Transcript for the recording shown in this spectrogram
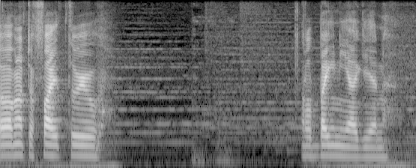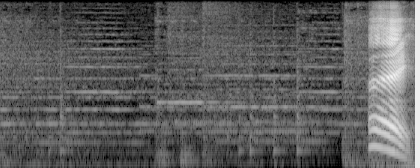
Oh, I'm gonna have to fight through Albania again. Hey!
